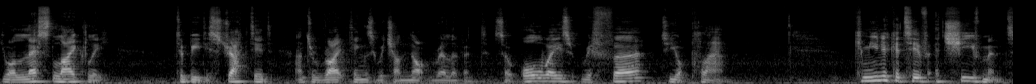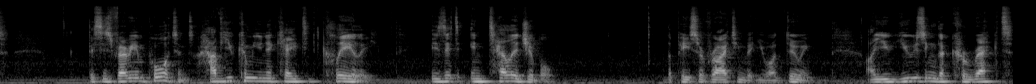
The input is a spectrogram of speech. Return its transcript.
you are less likely to be distracted and to write things which are not relevant. So always refer to your plan. Communicative achievement. This is very important. Have you communicated clearly? Is it intelligible, the piece of writing that you are doing? Are you using the correct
